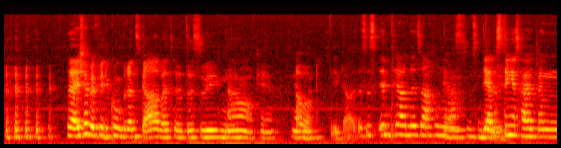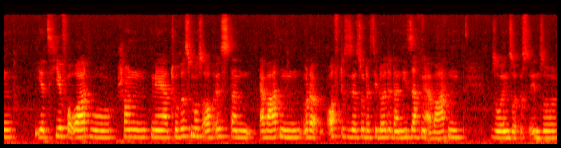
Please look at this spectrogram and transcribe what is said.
ja, ich habe ja für die Konkurrenz gearbeitet, deswegen. Ah, okay. Ja, aber gut. egal, das ist interne Sachen. Ja. Das ja, das Ding ist halt, wenn jetzt hier vor Ort, wo schon mehr Tourismus auch ist, dann erwarten, oder oft ist es ja so, dass die Leute dann die Sachen erwarten, so in so, in so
